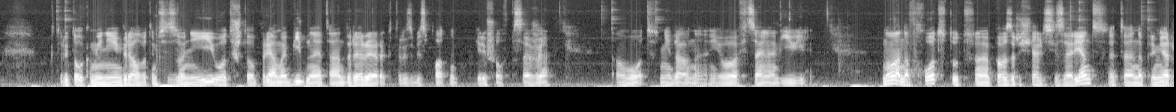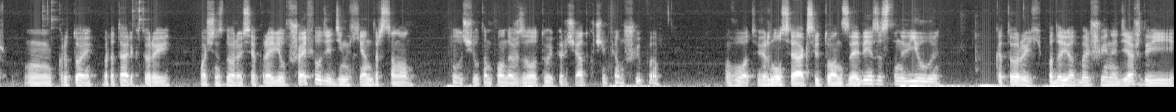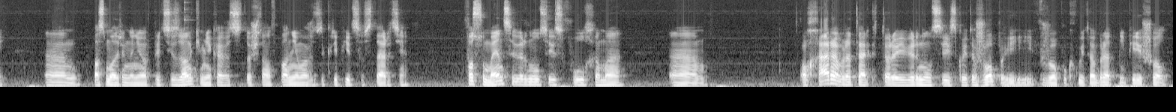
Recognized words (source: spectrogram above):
который толком и не играл в этом сезоне. И вот, что прям обидно, это Андре Рера, который за бесплатно перешел в ПСЖ. Вот, недавно его официально объявили. Ну а на вход тут э, повозвращались из аренд. Это, например, м, крутой вратарь, который очень здорово себя проявил в Шеффилде. Дин Хендерсон, он получил там, по-моему, даже золотую перчатку чемпионшипа. Вот. Вернулся Аксель Туанзеби из Астон Виллы, который подает большие надежды и посмотрим на него в предсезонке. Мне кажется, то, что он вполне может закрепиться в старте. Фосу Мэнса вернулся из Фулхэма. Эм, О'Хара, вратарь, который вернулся из какой-то жопы и в жопу какую-то обратно не перешел.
